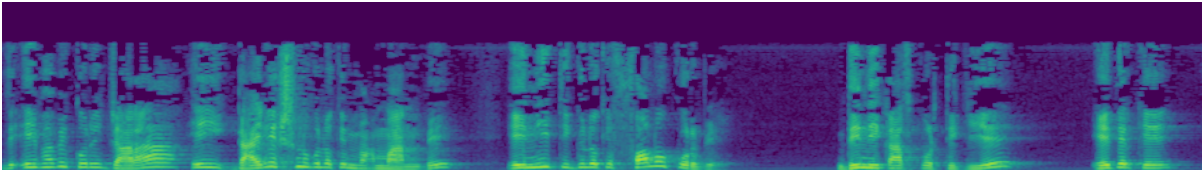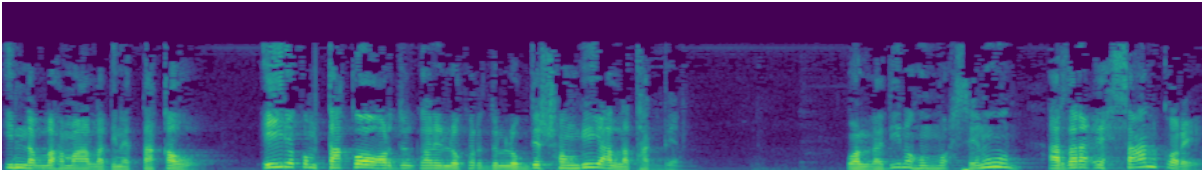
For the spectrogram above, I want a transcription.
যে এইভাবে করে যারা এই ডাইরেকশন মানবে, এই নীতিগুলোকে ফলো করবে, দিনই কাজ করতে গিয়ে এদেরকে ইন্নআল্লাহ আল্লাহ দিনের তাকাও। এইরকম তাকে অর্জনকারী লোকের লোকদের সঙ্গেই আল্লাহ থাকবেন। মোহসেনুন। আর যারা এহসান করে,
